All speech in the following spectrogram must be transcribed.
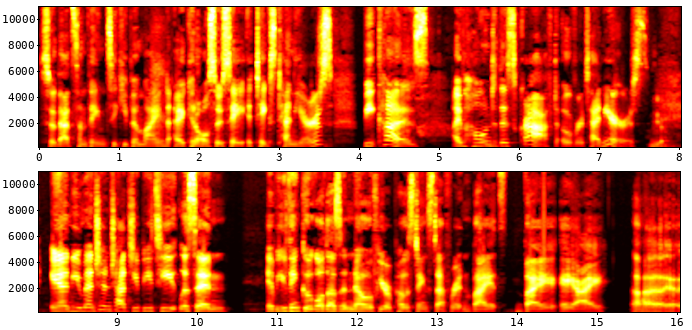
So that's something to keep in mind. I could also say it takes 10 years because I've honed this craft over 10 years. Yeah. And you mentioned ChatGPT. Listen, if you think Google doesn't know if you're posting stuff written by it by AI, uh,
